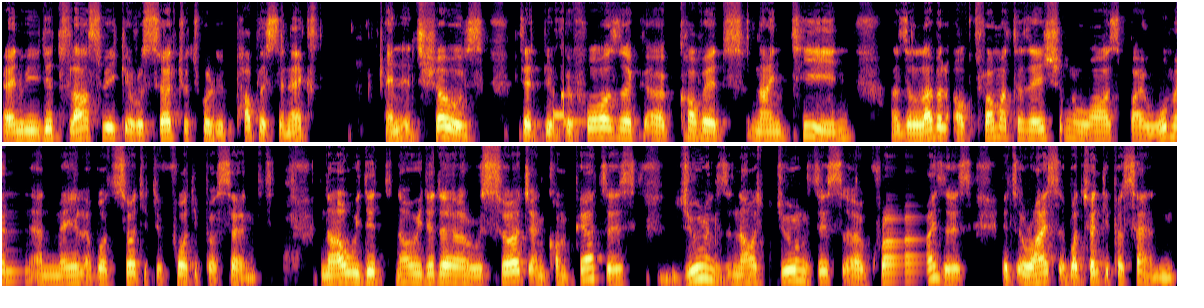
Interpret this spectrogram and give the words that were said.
And we did last week a research which will be published the next. And it shows that before the uh, COVID 19, uh, the level of traumatization was by women and male about 30 to 40 percent. Now we did now we did a research and compared this during the, now during this uh, crisis, it's rise about 20 percent.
